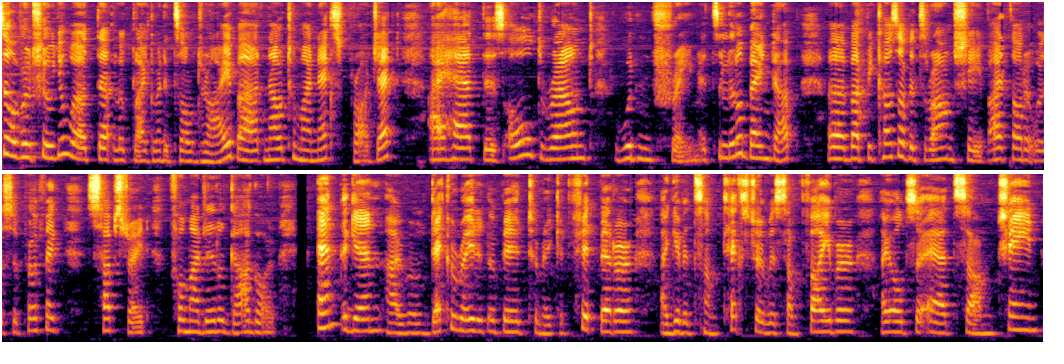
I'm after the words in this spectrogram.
So I will show you what that looked like when it's all dry. But now to my next project. I had this old round wooden frame. It's a little banged up, uh, but because of its round shape, I thought it was a perfect substrate for my little gargoyle. And again, I will decorate it a bit to make it fit better. I give it some texture with some fiber. I also add some chain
